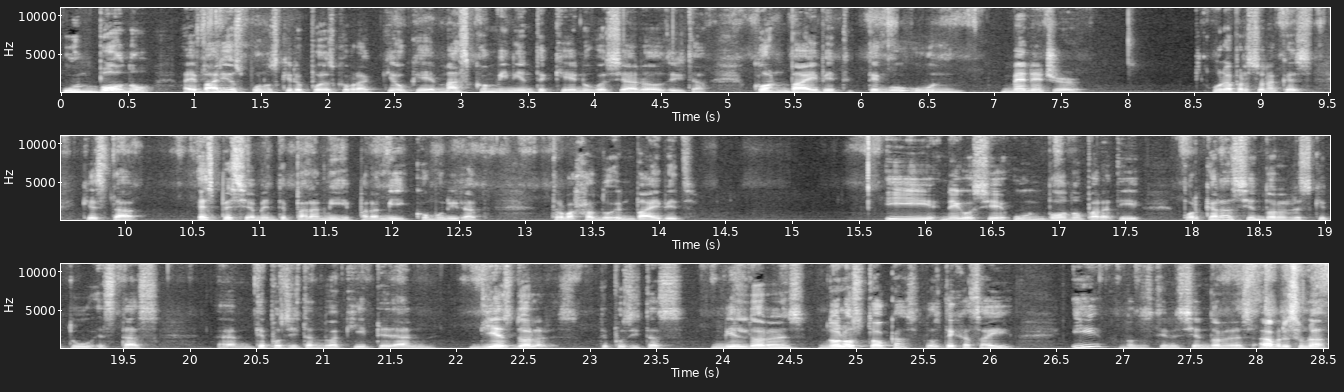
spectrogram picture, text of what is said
un bono. Hay varios bonos que lo puedes cobrar. Creo que es más conveniente que he negociado ahorita con Bybit. Tengo un manager, una persona que, es, que está especialmente para mí, para mi comunidad, trabajando en Bybit y negocié un bono para ti por cada 100 dólares que tú estás em, depositando aquí, te dan 10 dólares. Depositas 1000 dólares, no los tocas, los dejas ahí y entonces tienes 100 dólares, abres una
